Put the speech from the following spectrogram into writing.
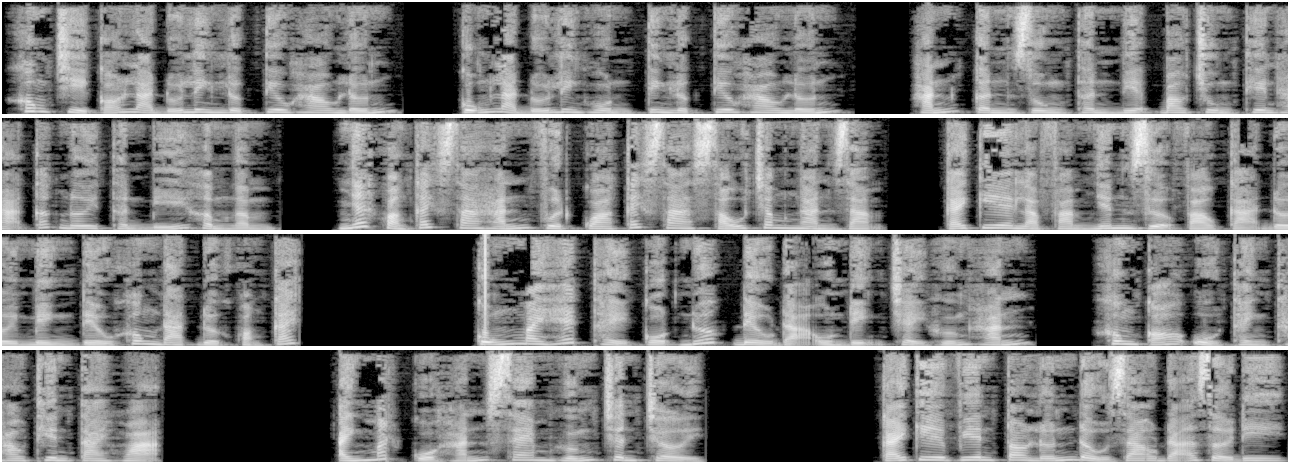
không chỉ có là đối linh lực tiêu hao lớn, cũng là đối linh hồn tinh lực tiêu hao lớn hắn cần dùng thần niệm bao trùm thiên hạ các nơi thần bí hầm ngầm nhất khoảng cách xa hắn vượt qua cách xa 600 ngàn dặm. Cái kia là phàm nhân dựa vào cả đời mình đều không đạt được khoảng cách. Cũng may hết thảy cột nước đều đã ổn định chảy hướng hắn không có ủ thành thao thiên tai họa. Ánh mắt của hắn xem hướng chân trời. Cái kia viên to lớn đầu dao đã rời đi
